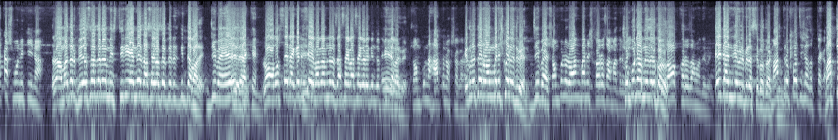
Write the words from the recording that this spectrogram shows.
আকাশমণি কি না আমাদের বৃহস্পতি মিস্ত্রি এনে যাচাই বাছাই করে কিনতে পারে। জি ভাই এই যে দেখেন, র অবস্থায় রেখে দিচ্ছে এভাবে আপনারা যাচাই বাছাই করে কিন্তু কিনতে পারবেন। সম্পূর্ণ হাতে নকশা করা। এগুলো তো রং মানিশ করে দিবেন। জি ভাই সম্পূর্ণ রং বানিশ খরচ আমাদের সম্পূর্ণ আপনাদের করো সব খরচ আমাদের ভাই। এই ডাইনিং টেবিল প্রাইসটা কত রাখছেন? মাত্র পঁচিশ হাজার টাকা। মাত্র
